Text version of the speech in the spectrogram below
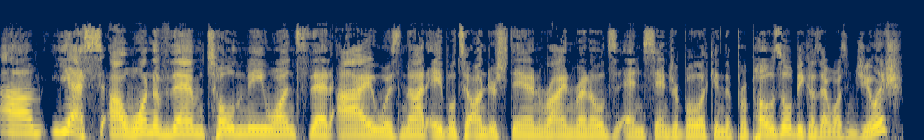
Um, yes, uh, one of them told me once that I was not able to understand Ryan Reynolds and Sandra Bullock in the proposal because I wasn't Jewish.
